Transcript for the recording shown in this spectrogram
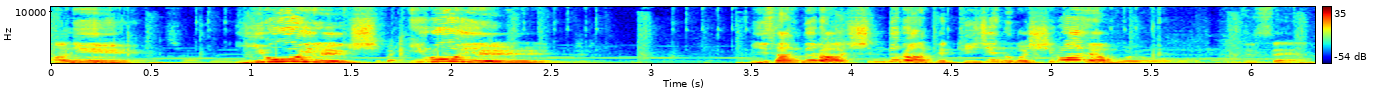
아니 251 씨발 151 미산드라 신드라한테 뒤지는 거 싫어하냐고요 미드센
